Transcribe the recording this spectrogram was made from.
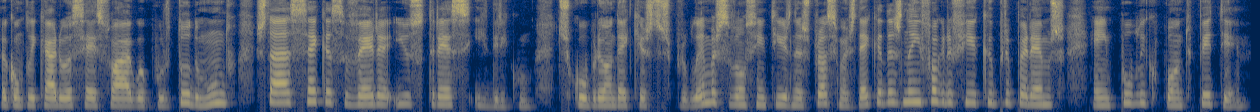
A complicar o acesso à água por todo o mundo está a seca severa e o stress hídrico. Descubra onde é que estes problemas se vão sentir nas próximas décadas na infografia que preparamos em público.pt.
